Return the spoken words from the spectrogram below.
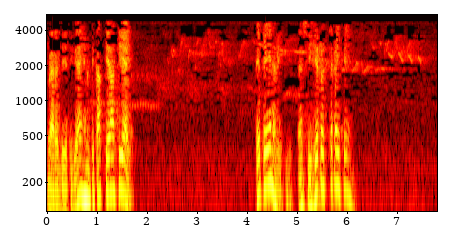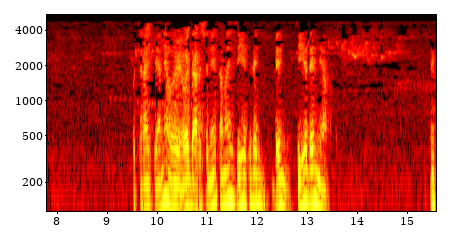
වැරදියට ගියා එහෙම ටිකක් එයා කියයි. ඒ පේන විදිහ. දැන් සිහියට ඔච්චරයි පේන්නේ. ඔච්චරයි කියන්නේ ඔය ඔය දර්ශනය තමයි සිහියට දෙන්නේ. දෙන්නේ. සිහිය දෙන්නේ අපට. මේ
